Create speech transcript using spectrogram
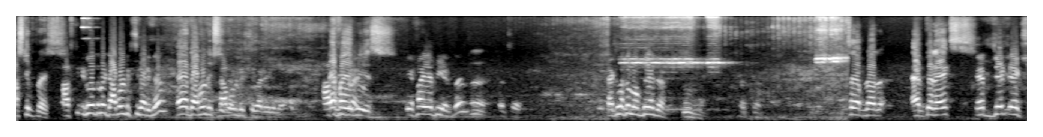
আজকে প্রাইস আজকে এগুলো তো ভাই ডাবল ডিক্সি গাড়ি না? হ্যাঁ ডাবল ডিক্স ডাবল ডিক্সি গাড়ি এগুলো। এফআইবিএস এফআই এবিএস না? হ্যাঁ। আচ্ছা। এক লাখ নব্বই হাজার। আচ্ছা। আছে আপনার FZ X F Z X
